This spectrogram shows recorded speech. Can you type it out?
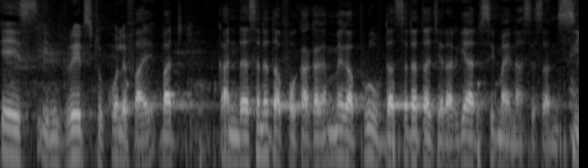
A's in grades to qualify, but can the Senator for Kakamega prove that Senator Cherargei had C minuses and C?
